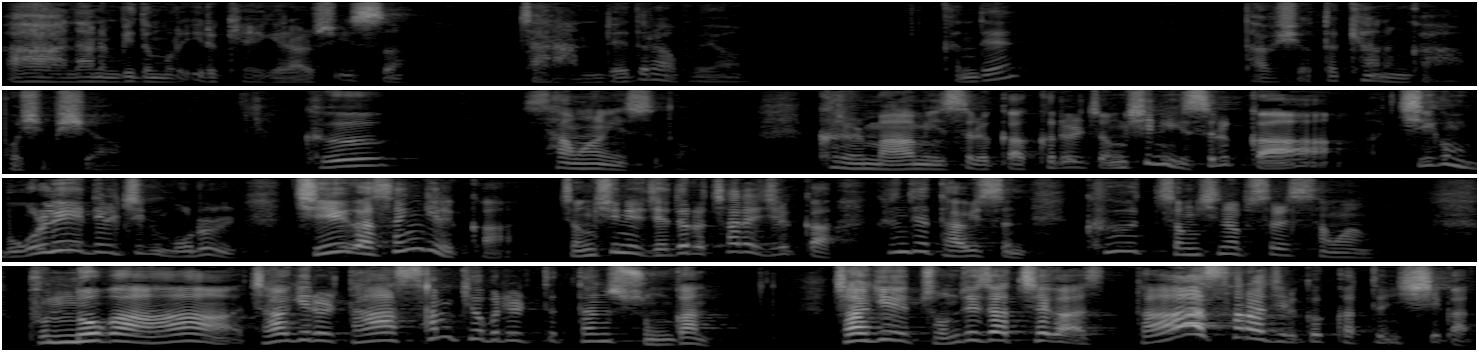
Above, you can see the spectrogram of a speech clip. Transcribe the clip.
아, 나는 믿음으로 이렇게 해결할 수 있어. 잘 안 되더라고요. 근데 다윗이 어떻게 하는가 보십시오. 그 상황에서도 그럴 마음이 있을까? 그럴 정신이 있을까? 지금 뭘 해야 될지 모를 지혜가 생길까? 정신이 제대로 차려질까? 그런데 다윗은 그 정신없을 상황, 분노가 자기를 다 삼켜버릴 듯한 순간, 자기의 존재 자체가 다 사라질 것 같은 시간.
